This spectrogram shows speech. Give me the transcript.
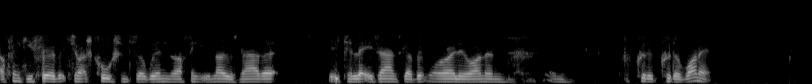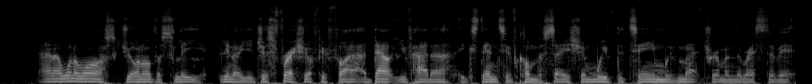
I think he threw a bit too much caution to the wind. And I think he knows now that he can let his hands go a bit more earlier on, and, and could have could have won it. And I want to ask John. Obviously, you know you're just fresh off your fight. I doubt you've had a extensive conversation with the team, with Matchroom and the rest of it.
